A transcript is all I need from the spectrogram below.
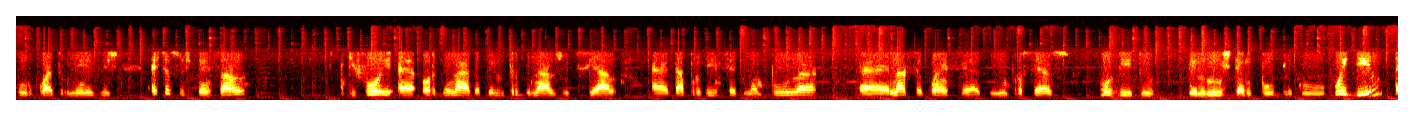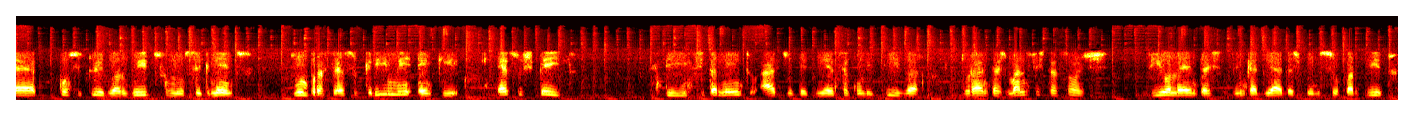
por quatro meses. Esta suspensão que foi ordenada pelo Tribunal Judicial da província de Nampula, na sequência de um processo movido pelo Ministério Público. O edil é constituído arguido no segmento de um processo crime em que é suspeito de incitamento à desobediência coletiva durante as manifestações violentas desencadeadas pelo seu partido,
